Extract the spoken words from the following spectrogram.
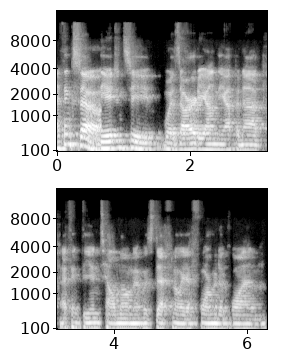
I think so. The agency was already on the up and up. I think the intel moment was definitely a formative one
